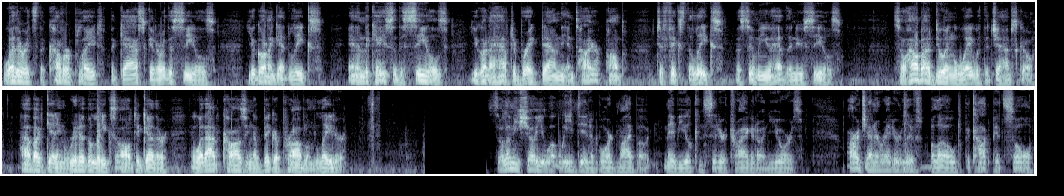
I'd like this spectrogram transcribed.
Whether it's the cover plate, the gasket, or the seals, you're going to get leaks. And in the case of the seals, you're going to have to break down the entire pump to fix the leaks, assuming you have the new seals. So how about doing away with the Jabsco? How about getting rid of the leaks altogether and without causing a bigger problem later? So let me show you what we did aboard my boat. Maybe you'll consider trying it on yours. Our generator lives below the cockpit sole.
